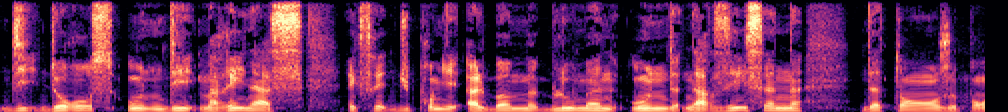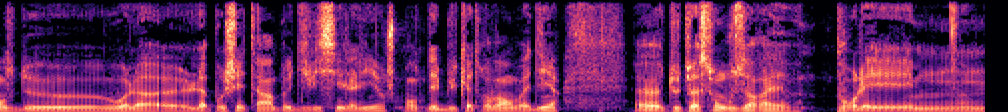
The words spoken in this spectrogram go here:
Di Doros und die Marinas, extrait du premier album Blumen und Narzissen, datant, je pense, de... Voilà, la pochette est un peu difficile à lire, je pense début 80, on va dire. Euh, de toute façon, vous aurez, pour les, hum,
